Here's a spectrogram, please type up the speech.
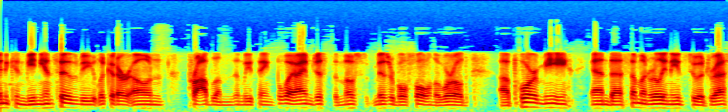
inconveniences, we look at our own problems, and we think, "Boy, I'm just the most miserable soul in the world. Uh, poor me." And uh, someone really needs to address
